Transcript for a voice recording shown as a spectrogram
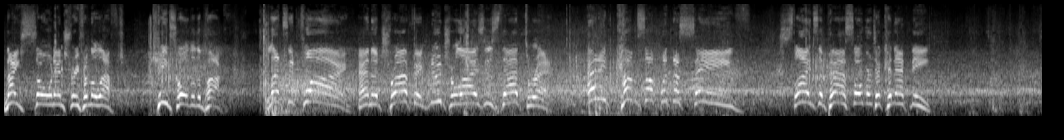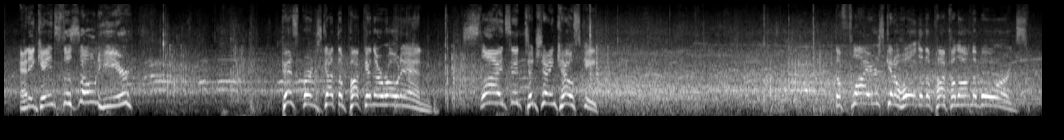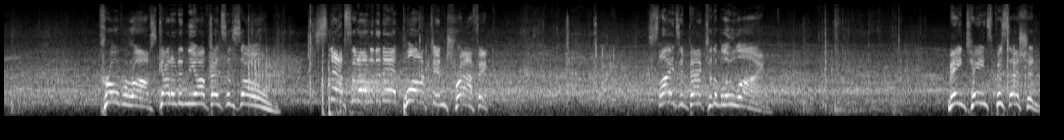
Nice zone entry from the left. Keeps hold of the puck. Lets it fly. And the traffic neutralizes that threat. And it comes up with the save. Slides the pass over to Konecny. And he gains the zone here. Pittsburgh's got the puck in their own end. Slides it to Jankowski. The Flyers get a hold of the puck along the boards. Provorov's got it in the offensive zone. Snaps it onto the net, blocked in traffic. Slides it back to the blue line. Maintains possession.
